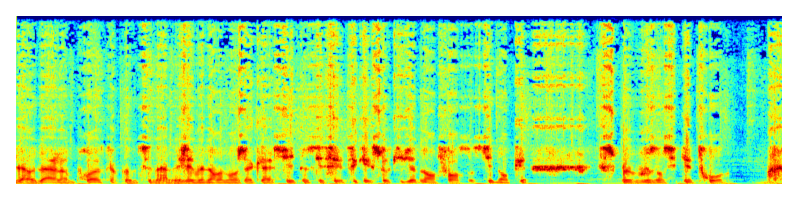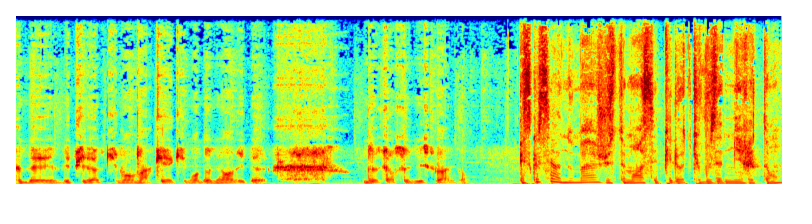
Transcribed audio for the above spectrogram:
Lauda, Alain Prost, Ayrton Senna. Mais j'aime énormément Jacques Lafitte aussi. C'est, quelque chose qui vient de l'enfance aussi. Donc, je peux vous en citer trop. Des, des pilotes qui m'ont marqué, qui m'ont donné envie de, de faire ce disque, par exemple. Est-ce que c'est un hommage justement à ces pilotes que vous admirez tant?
